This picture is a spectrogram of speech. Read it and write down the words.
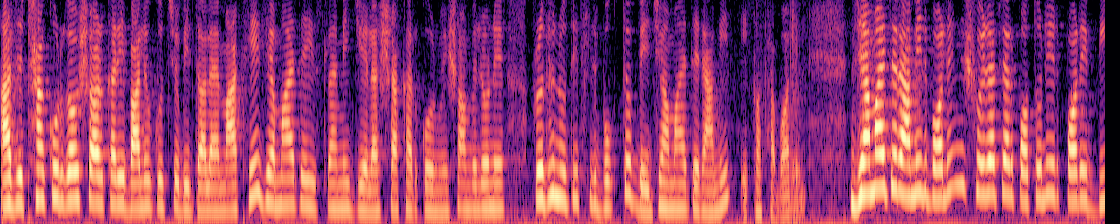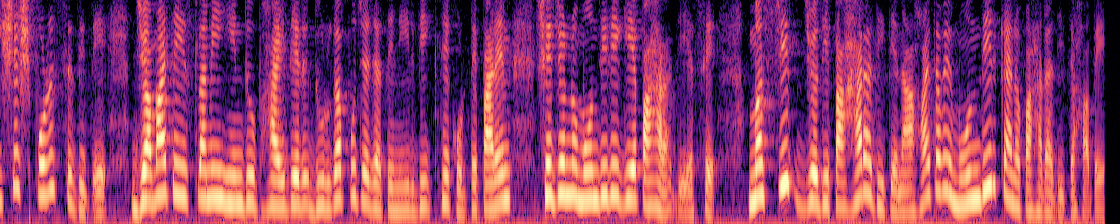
আজ ঠাকুরগাঁও সরকারি বালক উচ্চ বিদ্যালয় মাঠে জামায়াতে ইসলামী জেলা শাখার কর্মী সম্মেলনে প্রধান অতিথির বক্তব্যে জামায়াতের আমির একথা বলেন। জামায়াতের আমির বলেন, স্বৈরাচার পতনের পরে বিশেষ পরিস্থিতিতে জামায়াতে ইসলামী হিন্দু ভাইদের দুর্গাপূজা যাতে নির্বিঘ্নে করতে পারেন, সেজন্য মন্দিরে গিয়ে পাহারা দিয়েছে। মসজিদ যদি পাহারা দিতে না হয়, তবে মন্দির কেন পাহারা দিতে হবে?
